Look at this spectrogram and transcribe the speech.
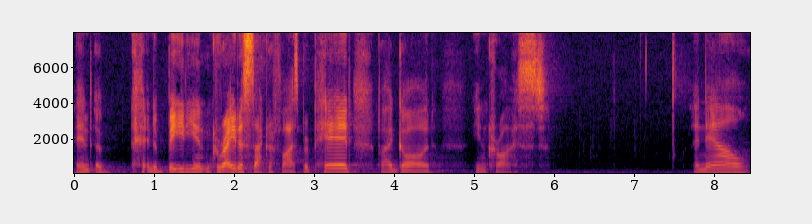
and, and obedient greatest sacrifice prepared by God in Christ. And now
